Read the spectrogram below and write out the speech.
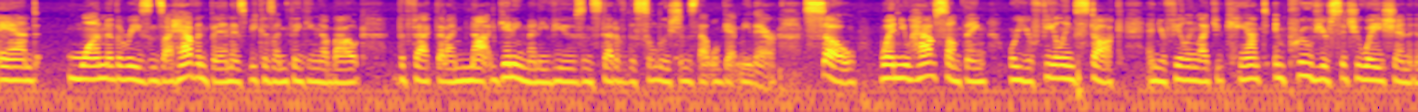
And one of the reasons I haven't been is because I'm thinking about the fact that I'm not getting many views instead of the solutions that will get me there. So when you have something where you're feeling stuck and you're feeling like you can't improve your situation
